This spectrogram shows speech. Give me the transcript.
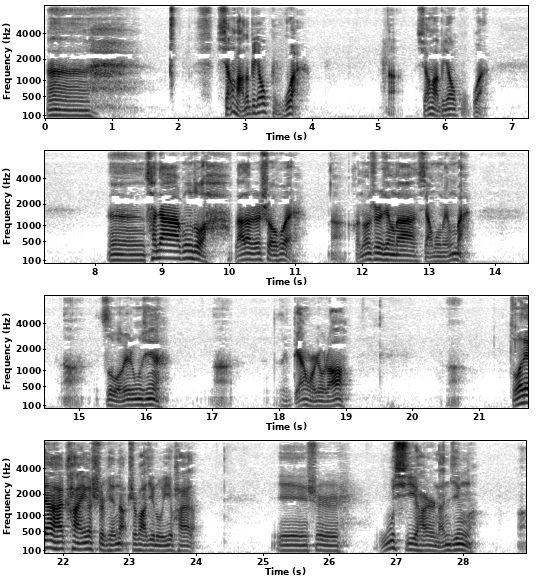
嗯，想法都比较古怪，啊，想法比较古怪。嗯，参加工作，来到这社会，啊，很多事情呢想不明白，啊，自我为中心，啊，点火就着，啊，昨天还看一个视频呢，执法记录仪拍的，也是无锡还是南京啊？啊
